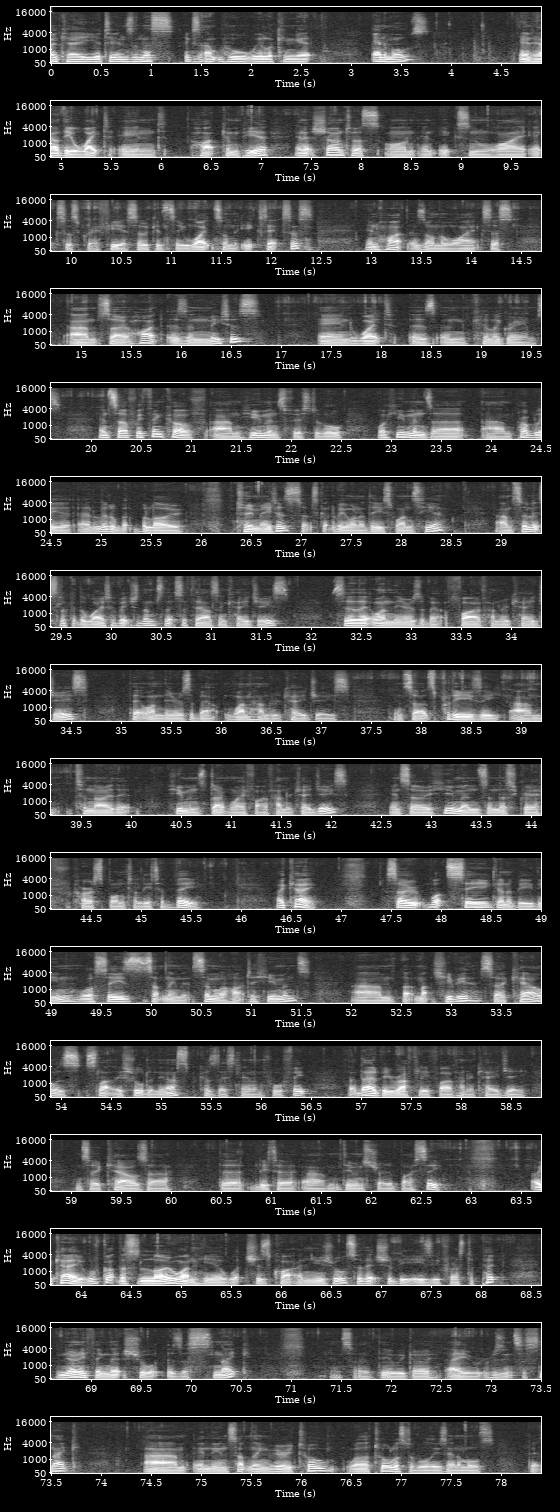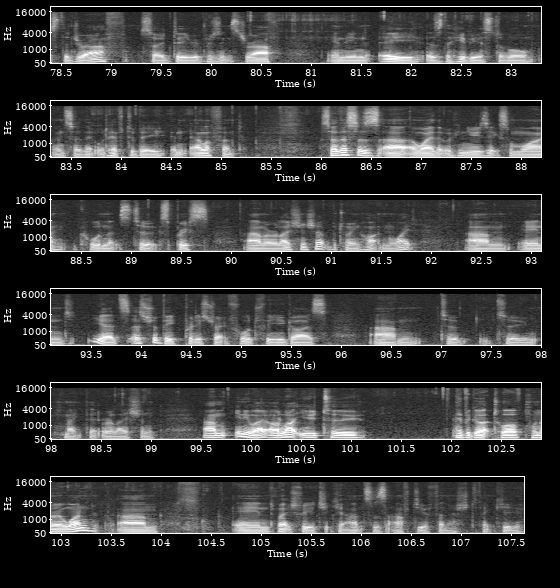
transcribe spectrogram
Okay, year 10s, in this. Example we're looking at animals and how their weight and height compare and it's shown to us on an x and y axis graph here. So we can see weight's on the x axis and height is on the y axis. Um, so height is in meters and weight is in kilograms. And so if we think of um, humans first of all well humans are um, probably a, a little bit below 2 meters. So it's got to be one of these ones here um, so let's look at the weight of each of them. So that's 1,000 kgs. So that one there is about 500 kgs. That one there is about 100 kgs. And so it's pretty easy um, to know that humans don't weigh 500 kgs. And so humans in this graph correspond to letter B. Okay, so what's C going to be then? Well, C is something that's similar height to humans, um, but much heavier. So a cow is slightly shorter than us because they stand on four feet, but that would be roughly 500 kg and so cows are the letter um, demonstrated by C. Okay, we've got this low one here which is quite unusual, so that should be easy for us to pick. And the only thing that's short is a snake. And so there we go, A represents a snake. Um, and then something very tall, well the tallest of all these animals, that's the giraffe. So D represents giraffe. And then E is the heaviest of all, and so that would have to be an elephant. So this is uh, a way that we can use x and y coordinates to express um, a relationship between height and weight. Um, and yeah, it should be pretty straightforward for you guys um, to, to make that relation. Um, anyway, I'd like you to have a go at 12.01 um, and make sure you check your answers after you've finished. Thank you.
